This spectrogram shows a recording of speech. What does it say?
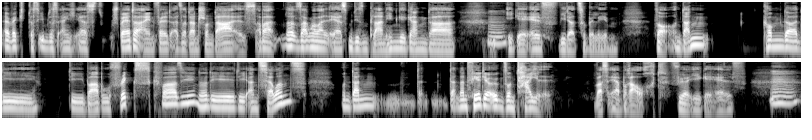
erweckt, dass ihm das eigentlich erst später einfällt, als er dann schon da ist. Aber ne, sagen wir mal, er ist mit diesem Plan hingegangen, da mhm. IG-11 wieder zu beleben. So, und dann kommen da die, die Babu Fricks quasi, ne, die, die Ancellans, und dann, dann, dann fehlt ja irgend so ein Teil was er braucht für EG11. Mhm.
